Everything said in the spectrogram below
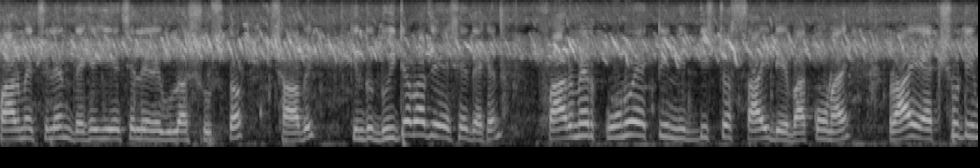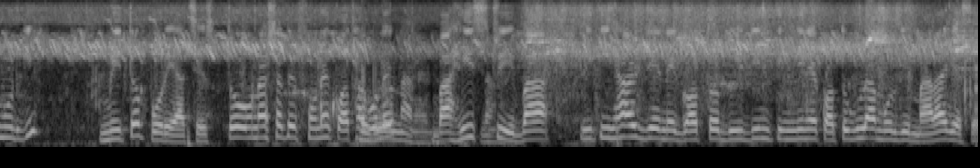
ফার্মে ছিলেন দেখে গিয়েছিলেন এগুলা সুস্থ স্বাভাবিক। কিন্তু দুইটা বাজে এসে দেখেন ফার্মের কোনো একটি নির্দিষ্ট সাইডে বা কোনায় প্রায় একশোটি মুরগি মৃত পড়ে আছে। তো ওনার সাথে ফোনে কথা বলে বা হিস্ট্রি বা ইতিহাস জেনে গত দুই দিন তিন দিনে কতগুলা মুরগি মারা গেছে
